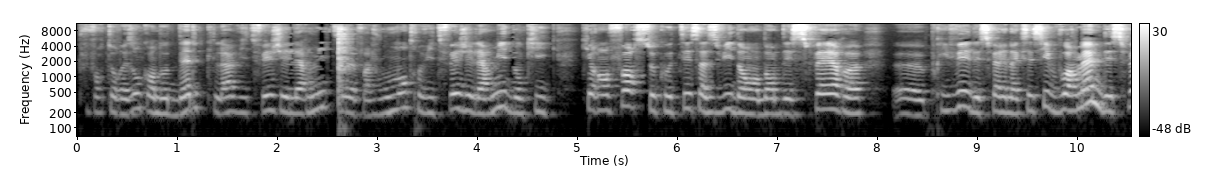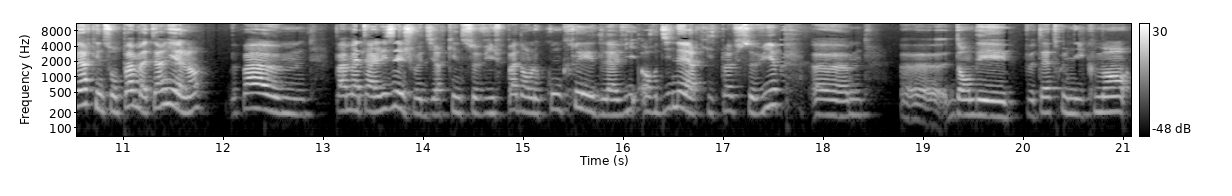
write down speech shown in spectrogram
Plus forte raison qu'en d'autres decks, là, vite fait, j'ai l'ermite, euh, enfin, je vous montre vite fait, j'ai l'ermite, donc qui, qui renforce ce côté, ça se vit dans, dans des sphères euh, euh, privées, des sphères inaccessibles, voire même des sphères qui ne sont pas matérielles, hein. pas, pas matérialisées, je veux dire, qui ne se vivent pas dans le concret de la vie ordinaire, qui peuvent se vivre dans des, peut-être uniquement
